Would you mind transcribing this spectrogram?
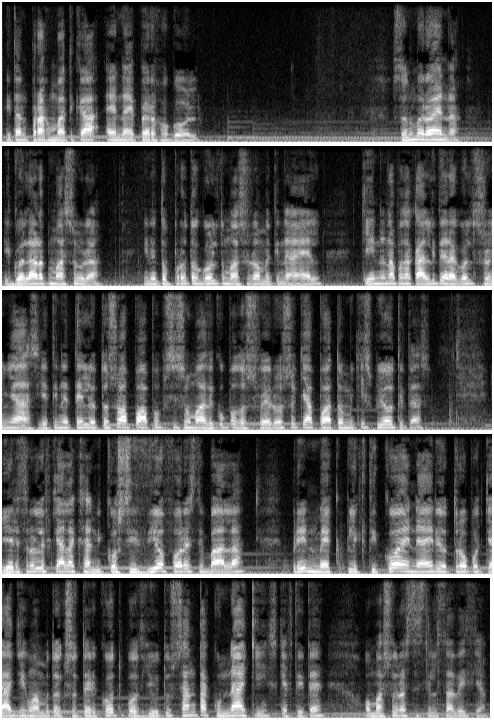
Ήταν πραγματικά ένα υπέροχο γκολ. Στο νούμερο 1, η γκολάρα του Μασούρα. Είναι το πρώτο γκολ του Μασούρα με την ΑΕΛ και είναι ένα από τα καλύτερα γκολ της χρονιάς γιατί είναι τέλειο τόσο από άποψη ομαδικού ποδοσφαίρου όσο και από ατομικής ποιότητας. Οι Ερυθρόλευκοι άλλαξαν 22 φορές την μπάλα πριν με εκπληκτικό εναέριο τρόπο και άγγιγμα με το εξωτερικό του ποδιού του, σαν τα κουνάκι, σκεφτείτε, ο Μασούρας τη στείλει στα δίχτυα.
